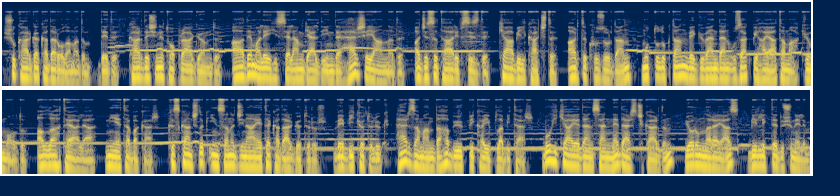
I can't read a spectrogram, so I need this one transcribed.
şu karga kadar olamadım, dedi. Kardeşini toprağa gömdü. Adem aleyhisselam geldiğinde her şeyi anladı. Acısı tarifsizdi. Kabil kaçtı. Artık huzurdan, mutluluktan ve güvenden uzak bir hayata mahkum oldu. Allah Teala niyete bakar. Kıskançlık insanı cinayete kadar götürür ve bir kötülük her zaman daha büyük bir kayıpla biter. Bu hikayeden sen ne ders çıkardın? Yorumlara yaz, birlikte düşünelim.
